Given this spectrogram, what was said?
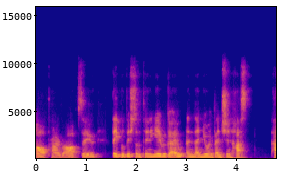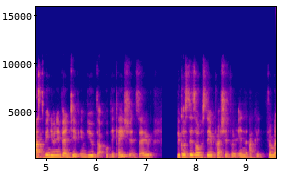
are prior art. So they published something a year ago, and then your invention has has to be new and inventive in view of that publication. So because there's obviously a pressure from in from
